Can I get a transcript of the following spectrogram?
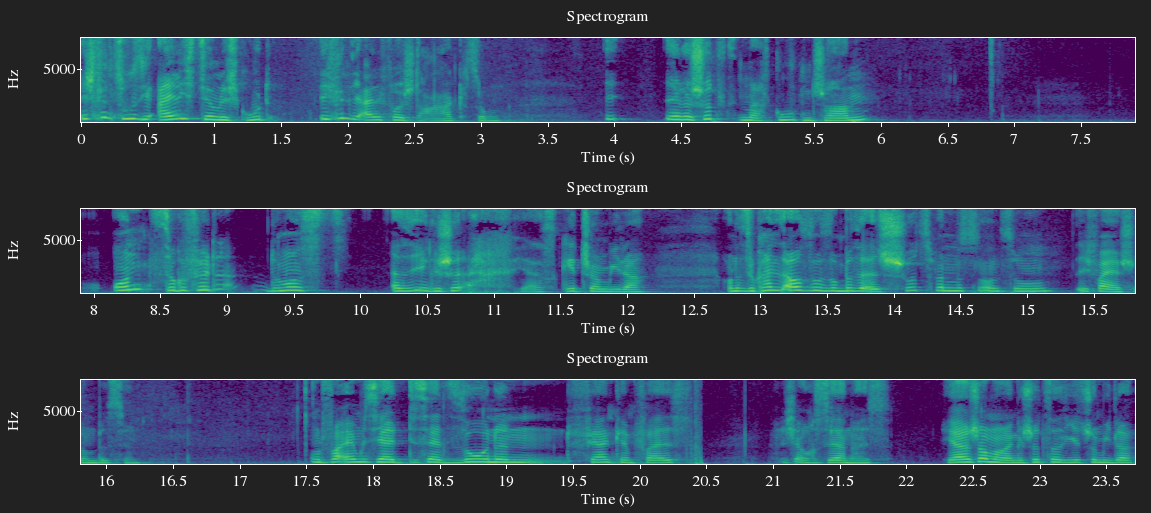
Ich finde Susi eigentlich ziemlich gut. Ich finde sie eigentlich voll stark. So. Ihr Geschütz macht guten Schaden. Und so gefühlt, du musst. Also ihr Geschütz. Ach ja, es geht schon wieder. Und du kannst auch so, so ein bisschen als Schutz benutzen und so. Ich feiere schon ein bisschen. Und vor allem, dass sie halt, dass sie halt so ein Fernkämpfer ist. Finde ich auch sehr nice. Ja, schau mal, mein Geschütz hat jetzt schon wieder.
